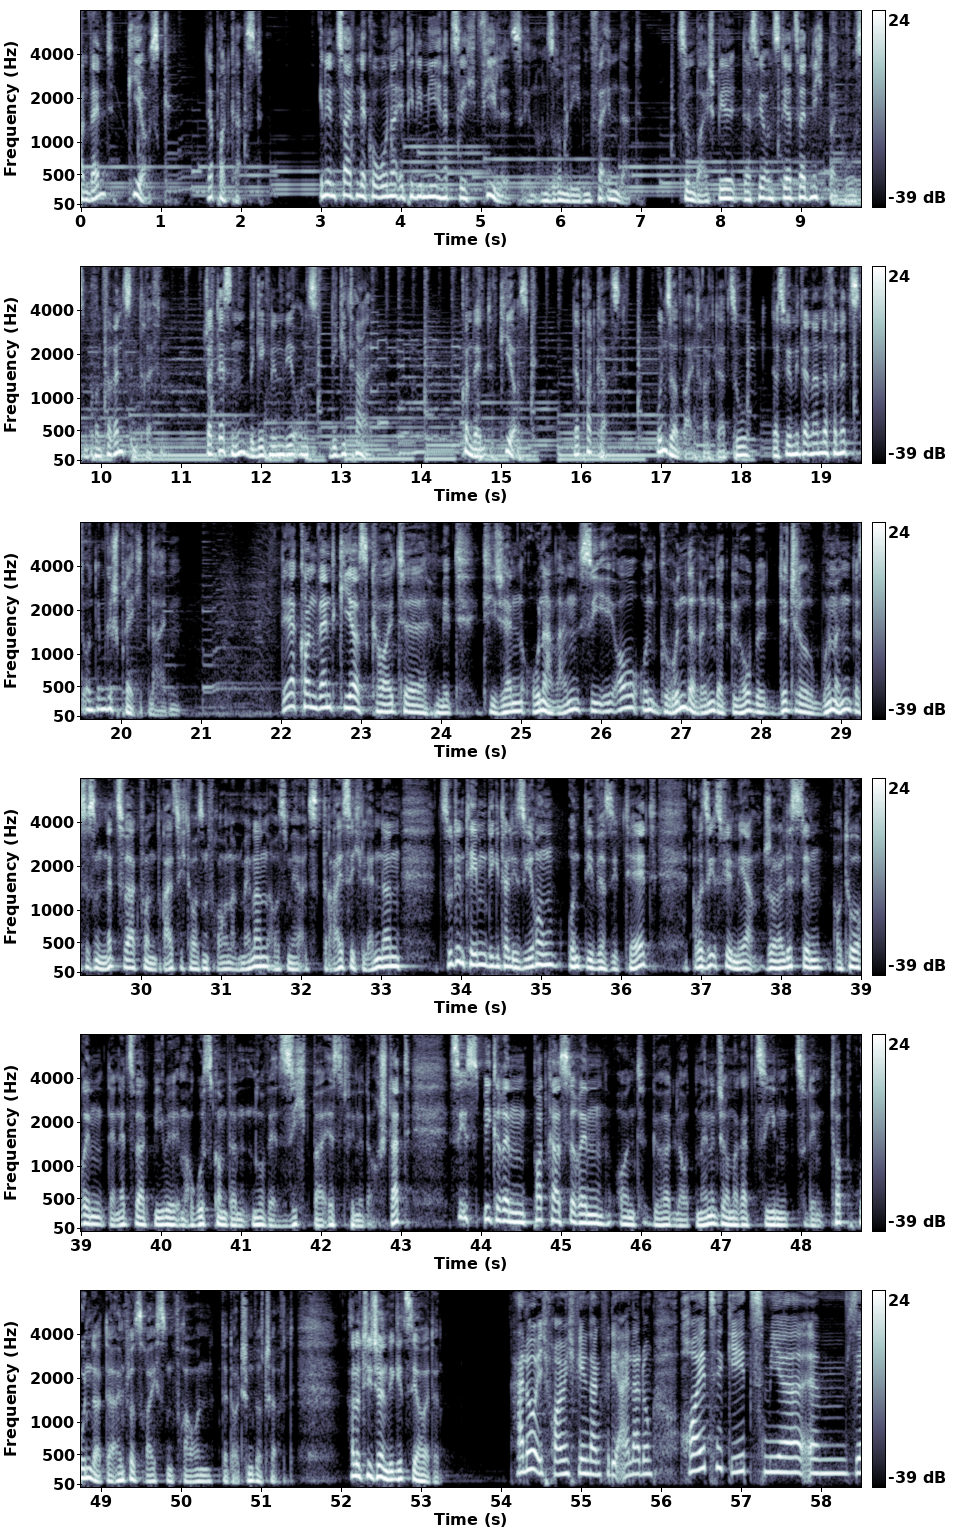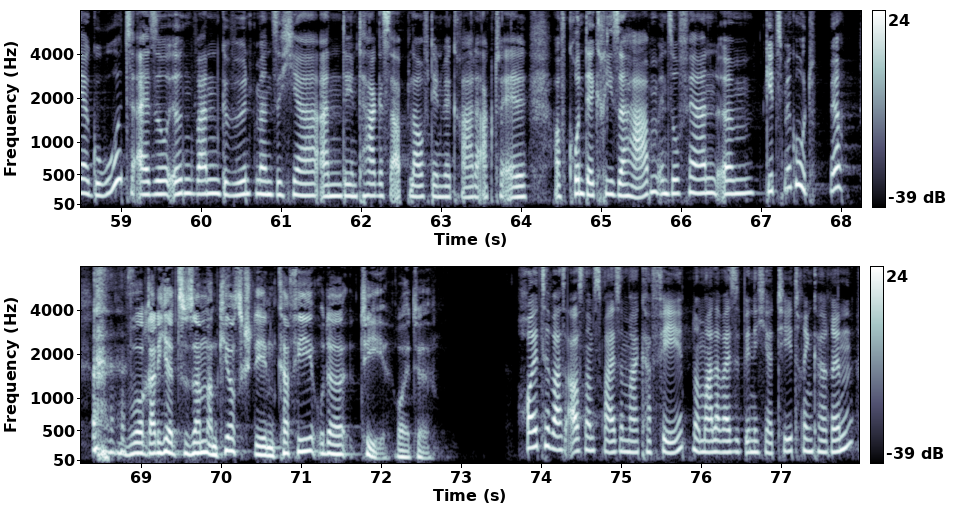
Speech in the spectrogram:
Konvent Kiosk, der Podcast. In den Zeiten der Corona-Epidemie hat sich vieles in unserem Leben verändert. Zum Beispiel, dass wir uns derzeit nicht bei großen Konferenzen treffen. Stattdessen begegnen wir uns digital. Konvent Kiosk, der Podcast. Unser Beitrag dazu, dass wir miteinander vernetzt und im Gespräch bleiben. Der Konvent Kiosk heute mit Tijen Onaran, CEO und Gründerin der Global Digital Women. Das ist ein Netzwerk von 30.000 Frauen und Männern aus mehr als 30 Ländern zu den Themen Digitalisierung und Diversität. Aber sie ist viel mehr. Journalistin, Autorin der Netzwerkbibel. Im August kommt dann nur wer sichtbar ist, findet auch statt. Sie ist Speakerin, Podcasterin und gehört laut Manager Magazin zu den Top 100 der einflussreichsten Frauen der deutschen Wirtschaft. Hallo Tijan, wie geht's dir heute? Hallo, ich freue mich. Vielen Dank für die Einladung. Heute geht's mir ähm, sehr gut. Also irgendwann gewöhnt man sich ja an den Tagesablauf, den wir gerade aktuell aufgrund der Krise haben. Insofern ähm, geht's mir gut. Ja. Wo gerade hier zusammen am Kiosk stehen, Kaffee oder Tee heute? Heute war es ausnahmsweise mal Kaffee. Normalerweise bin ich ja Teetrinkerin,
